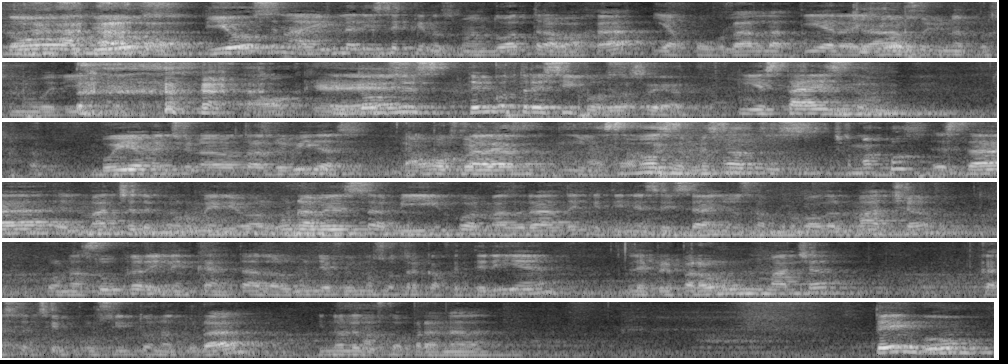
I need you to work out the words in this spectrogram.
No, Dios, Dios en la Biblia dice que nos mandó a trabajar y a poblar la tierra. Y Claro. yo soy una persona obediente. Ok. Entonces, tengo tres hijos. Yo soy. Y está esto. Voy a mencionar otras bebidas. ¿A ¿no? Está- le has, le has dado cerveza a tus chamacos? Está el matcha de por medio. Alguna vez a mi hijo, al más grande, que tiene 6 años, ha probado el matcha con azúcar y le ha encantado. Algún día fuimos a otra cafetería, le prepararon un matcha casi al 100% natural y no le gustó para nada. Tengo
